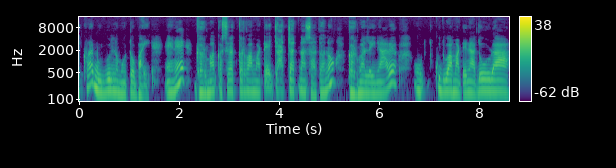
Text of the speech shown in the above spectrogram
એકવાર બુલબુલનો મોટો ભાઈ એણે ઘરમાં કસરત કરવા માટે જાત જાતના સાધનો ઘરમાં લઈને આવ્યો. કૂદવા માટેના દોરડા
